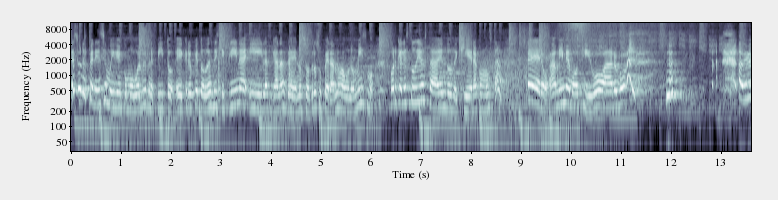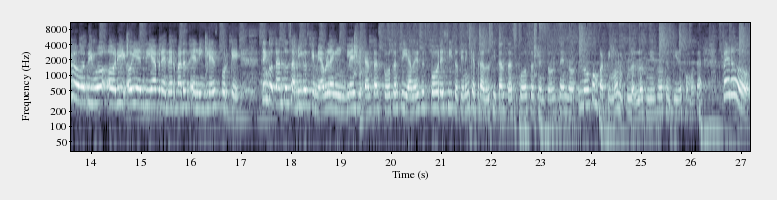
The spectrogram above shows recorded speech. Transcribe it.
es, una experiencia muy bien, como vuelvo y repito, eh, creo que todo es disciplina y las ganas de nosotros superarnos a uno mismo, porque el estudio está en donde quiera como está, pero a mí me motivó algo. A mí me motivó hoy, hoy en día aprender más el inglés porque tengo tantos amigos que me hablan inglés y tantas cosas y a veces, pobrecito, tienen que traducir tantas cosas, entonces no, no compartimos los mismos sentidos como tal, pero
